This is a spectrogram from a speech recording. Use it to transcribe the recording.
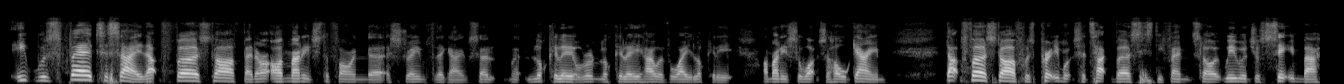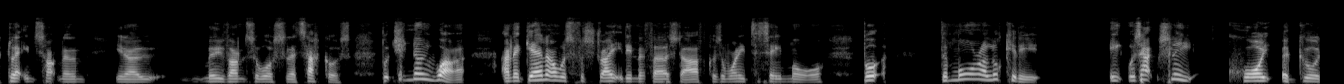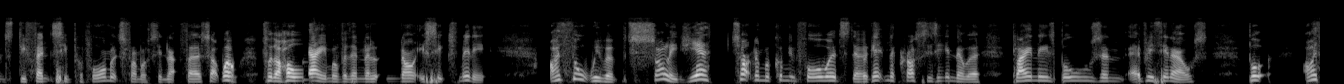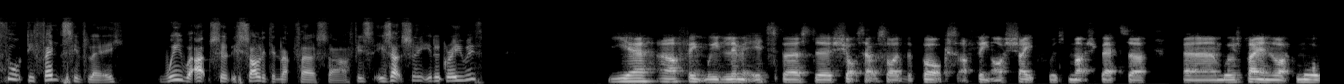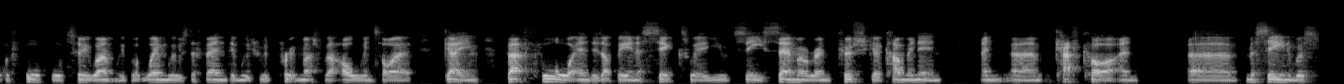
it was fair to say that first half, Ben, I, I managed to find a, a, stream for the game. So luckily or unluckily, however way you look at it, I managed to watch the whole game. That first half was pretty much attack versus defence. Like we were just sitting back, letting Tottenham, you know, move on to us and attack us. But you know what? And again, I was frustrated in the first half because I wanted to see more. But the more I look at it, it was actually quite a good defensive performance from us in that first half. Well, for the whole game, other than the 96th minute, I thought we were solid. Yeah, Tottenham were coming forwards, they were getting the crosses in, they were playing these balls and everything else. But I thought defensively, we were absolutely solid in that first half. Is, is that something you'd agree with? Yeah, I think we limited Spurs to shots outside the box. I think our shape was much better. Um, we was playing like more of a 4-4-2, weren't we? But when we was defending, which was pretty much the whole entire game, that four ended up being a six, where you'd see Sema and Kucka coming in, and um, and uh, Masina was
